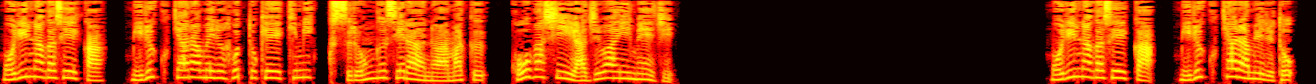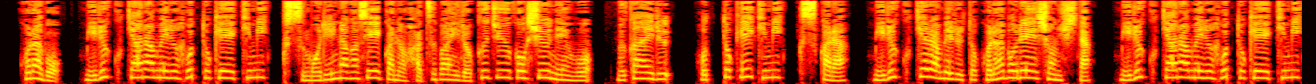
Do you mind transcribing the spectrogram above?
森永製菓、ミルクキャラメルホットケーキミックスロングセラーの甘く、香ばしい味わいイメージ。森永製菓、ミルクキャラメルとコラボ、ミルクキャラメルホットケーキミックス森永製菓の発売65周年を迎えるホットケーキミックスからミルクキャラメルとコラボレーションしたミルクキャラメルホットケーキミッ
